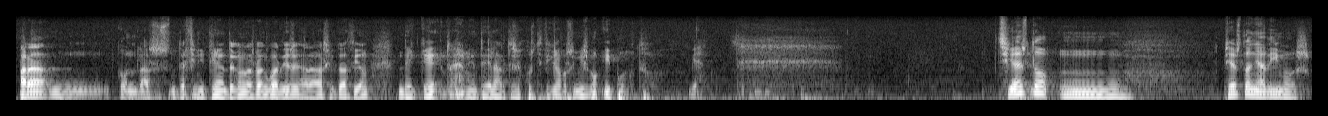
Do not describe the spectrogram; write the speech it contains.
para, mm, con las, definitivamente con las vanguardias, llegar a la situación de que realmente el arte se justifica por sí mismo y punto. Bien. Si a esto, mm, si a esto añadimos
